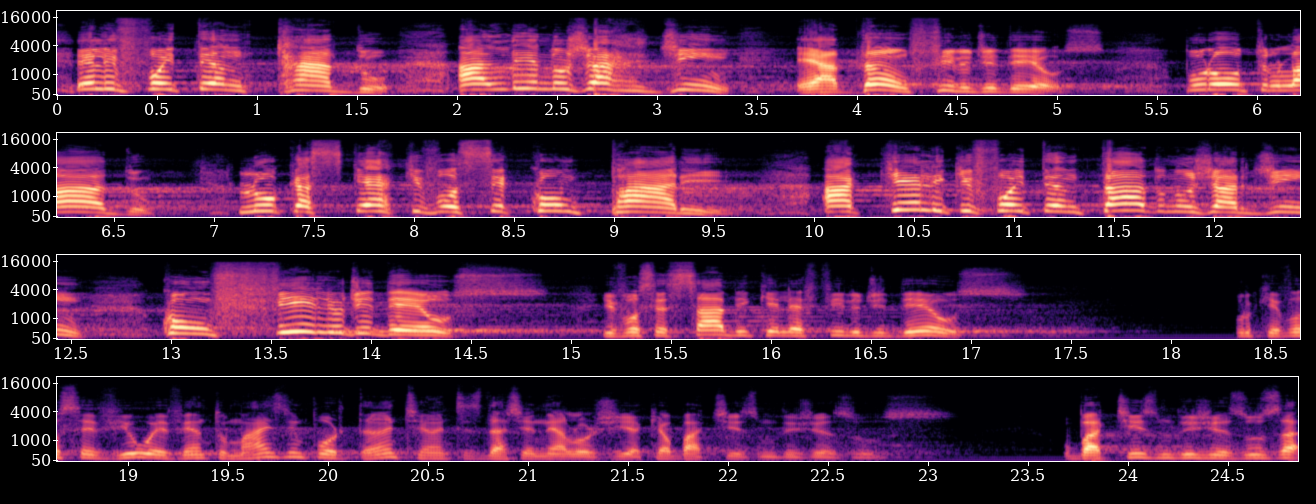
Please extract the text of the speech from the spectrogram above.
Ele foi tentado ali no jardim, é Adão, filho de Deus. Por outro lado, Lucas quer que você compare aquele que foi tentado no jardim com o filho de Deus. E você sabe que ele é filho de Deus, porque você viu o evento mais importante antes da genealogia, que é o batismo de Jesus. O batismo de Jesus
